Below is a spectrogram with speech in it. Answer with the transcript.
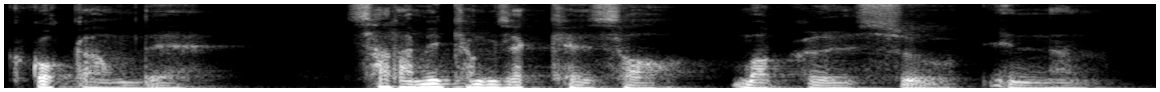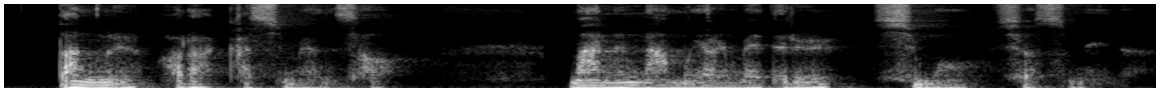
그곳 가운데 사람이 경작해서 먹을 수 있는 땅을 허락하시면서 많은 나무 열매들을 심으셨습니다.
